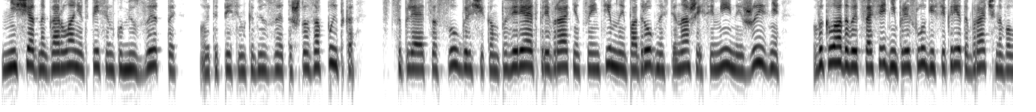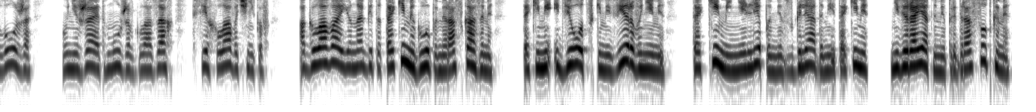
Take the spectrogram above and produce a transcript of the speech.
нещадно горланит песенку Мюзетты. О, это песенка Мюзетты, что за пытка! Сцепляется с угольщиком, поверяет привратнице интимные подробности нашей семейной жизни, выкладывает соседней прислуге секреты брачного ложа, унижает мужа в глазах всех лавочников, а голова ее набита такими глупыми рассказами, такими идиотскими верованиями, такими нелепыми взглядами и такими невероятными предрассудками,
